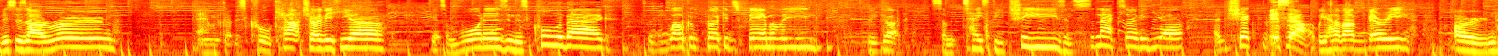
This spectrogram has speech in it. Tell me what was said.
This is our room. We've got this cool couch over here. We got some waters in this cooler bag. Welcome Perkins family. We got some tasty cheese and snacks over here. And check this out. We have our very own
